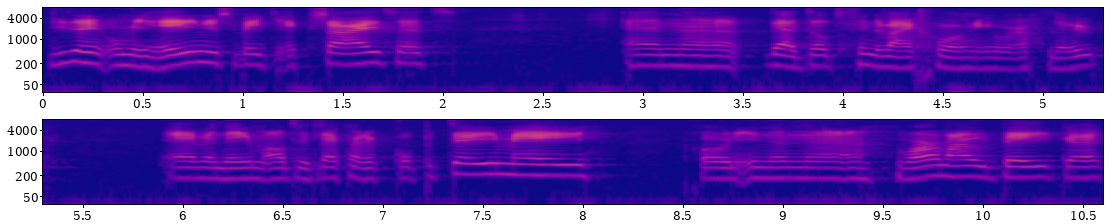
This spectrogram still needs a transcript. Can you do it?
iedereen om je heen is een beetje excited. En ja, dat vinden wij gewoon heel erg leuk. En we nemen altijd lekkere koppen thee mee. Gewoon in een uh, warmhoutbeker.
